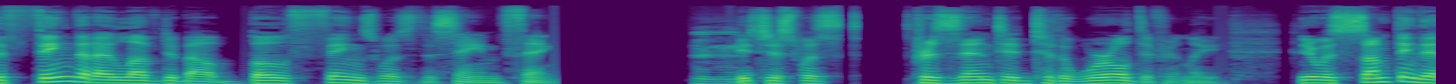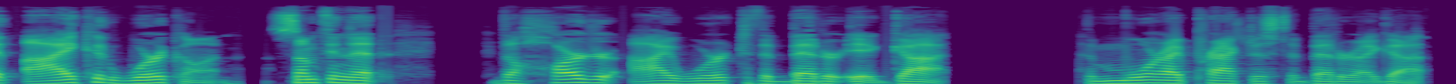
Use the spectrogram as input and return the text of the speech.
the thing that I loved about both things was the same thing. Mm-hmm. It just was presented to the world differently. There was something that I could work on, something that the harder I worked, the better it got. The more I practiced, the better I got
